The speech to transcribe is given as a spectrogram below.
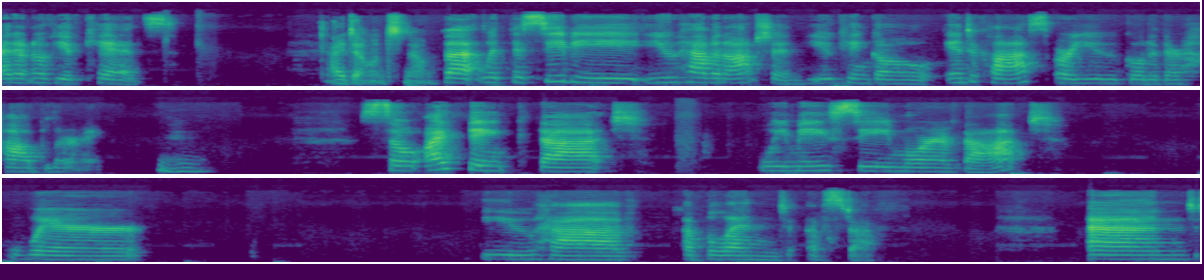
I don't know if you have kids, I don't know. But with the CB, you have an option. You can go into class or you go to their hub learning. Mm-hmm. So I think that we may see more of that where you have a blend of stuff. And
